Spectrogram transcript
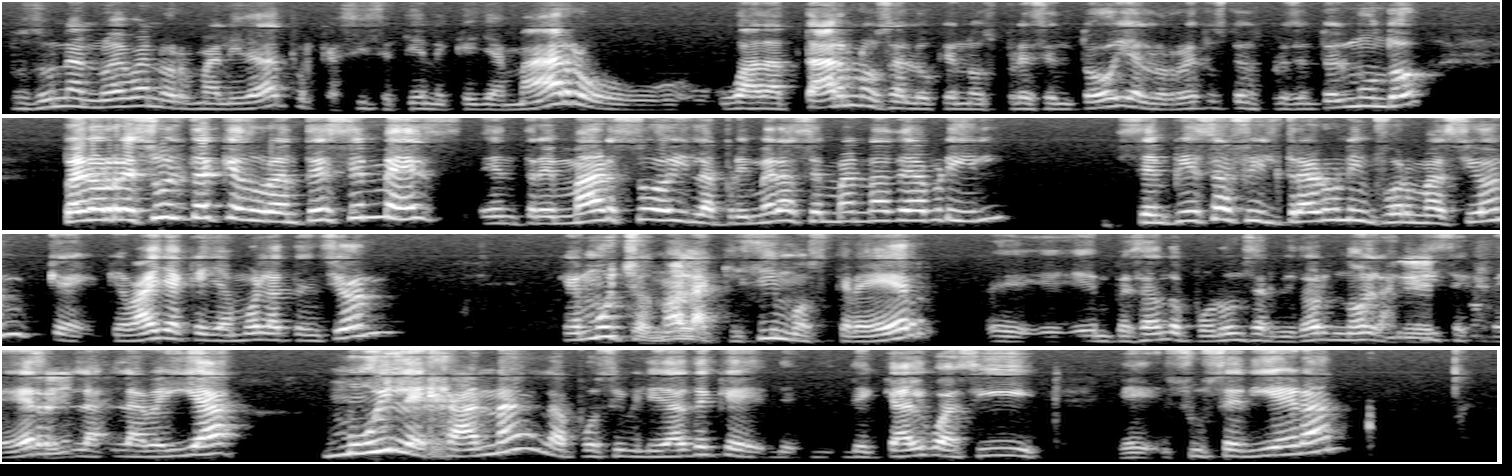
pues una nueva normalidad, porque así se tiene que llamar, o, o, adaptarnos a lo que nos presentó y a los retos que nos presentó el mundo. Pero resulta que durante ese mes, entre marzo y la primera semana de abril, se empieza a filtrar una información que, que vaya que llamó la atención, que muchos no la quisimos creer, eh, empezando por un servidor, no la quise creer, sí. la, la, veía muy lejana la posibilidad de que, de, de que algo así eh, sucediera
